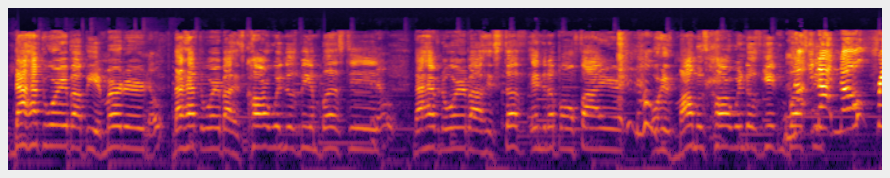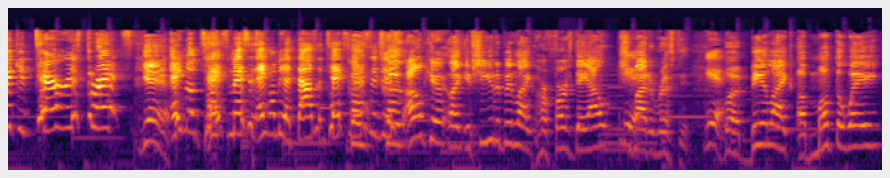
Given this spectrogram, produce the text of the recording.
not have to worry about being murdered. Nope. Not have to worry about his car windows being busted. Nope. Not having to worry about his stuff ending up on fire No. or his mama's car windows getting no, busted. not no freaking terrorist threats. yeah. Ain't no text message. Ain't gonna be a thousand text messages. Because I don't care. Like, if she would have been like her first day out, she Yeah. might have risked it. Yeah. But being like a month away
